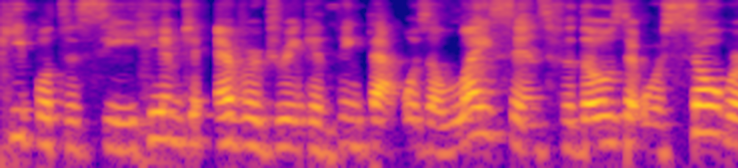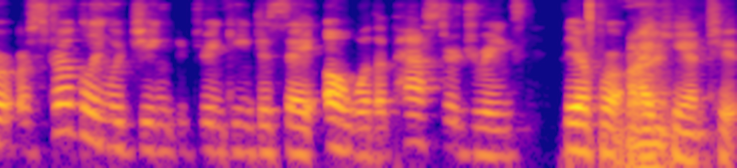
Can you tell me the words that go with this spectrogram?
people to see him to ever drink and think that was a license for those that were sober or struggling with drink, drinking to say, oh, well, the pastor drinks, therefore right. I can too.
